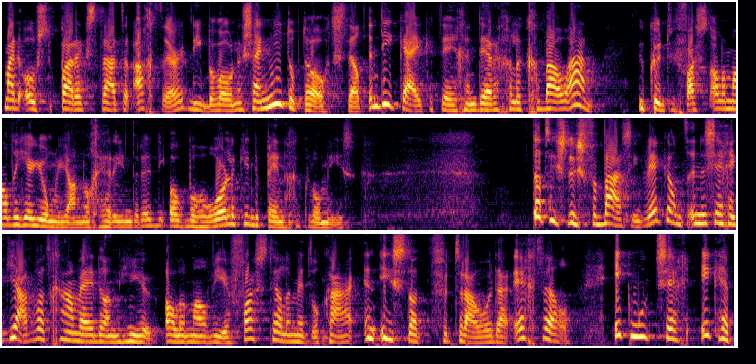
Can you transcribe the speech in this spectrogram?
maar de Oosterparkstraat erachter. Die bewoners zijn niet op de hoogte gesteld en die kijken tegen een dergelijk gebouw aan. U kunt u vast allemaal de heer Jongejan nog herinneren, die ook behoorlijk in de pen geklommen is. Dat is dus verbazingwekkend. En dan zeg ik, ja, wat gaan wij dan hier allemaal weer vaststellen met elkaar? En is dat vertrouwen daar echt wel? Ik moet zeggen, ik heb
